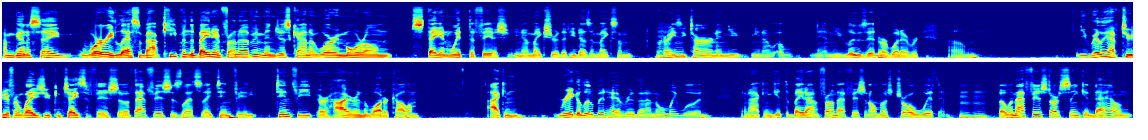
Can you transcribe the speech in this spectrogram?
I'm going to say worry less about keeping the bait in front of him and just kind of worry more on staying with the fish. You know, make sure that he doesn't make some crazy mm-hmm. turn and you, you know, oh, and you lose it or whatever. Um, you really have two different ways you can chase a fish. So if that fish is, let's say, 10 feet, 10 feet or higher in the water column, I can rig a little bit heavier than I normally would, and I can get the bait out in front of that fish and almost troll with him. Mm-hmm. But when that fish starts sinking down,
